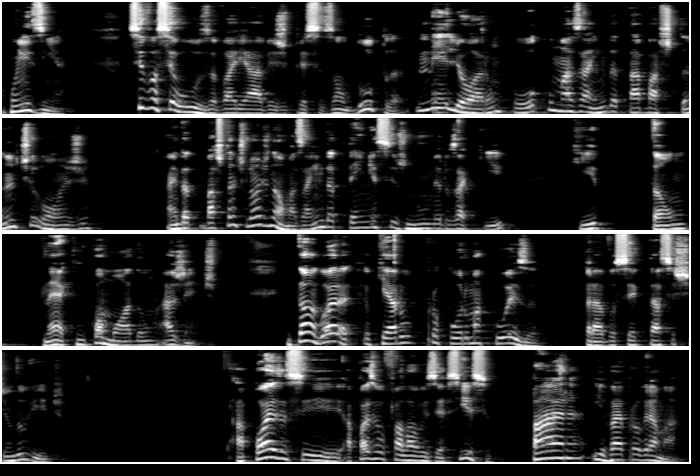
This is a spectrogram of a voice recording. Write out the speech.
ruinzinha. Se você usa variáveis de precisão dupla, melhora um pouco, mas ainda está bastante longe. Ainda bastante longe não, mas ainda tem esses números aqui que estão, né, que incomodam a gente. Então agora eu quero propor uma coisa para você que está assistindo o vídeo. Após, esse, após eu falar o exercício, para e vai programar.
